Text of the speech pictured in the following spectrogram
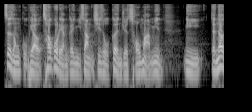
这种股票超过两根以上，其实我个人觉得筹码面，你等到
